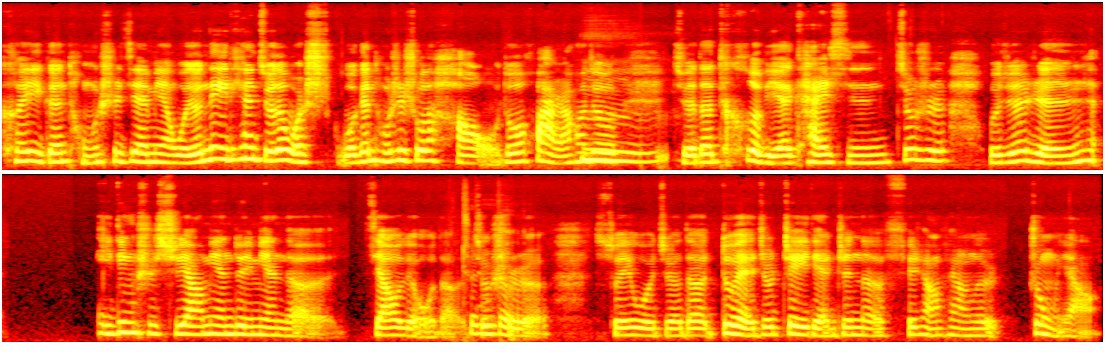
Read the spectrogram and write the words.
可以跟同事见面，我就那一天觉得我是我跟同事说了好多话，然后就嗯。觉得特别开心。就是我觉得人一定是需要面对面的交流的，的就是所以我觉得对，就这一点真的非常非常的重要。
